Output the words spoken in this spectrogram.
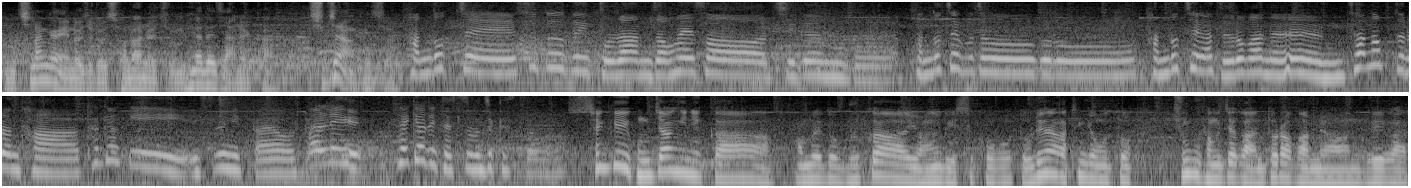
좀 친환경 에너지로 전환을 좀 해야 되지 않을까 쉽지 않겠죠. 반도체 수급이 불안정해서 지금 뭐 반도체 부족으로 반도체가 들어가는 산업들은 다 타격이 있으니까요. 빨리 해결이 됐으면 좋겠어요. 세계 공장이니까 아무래도 물가 영향도 있을 거고 또 우리나라 같은 경우 또 중국 경제가 안 돌아가면 우리가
